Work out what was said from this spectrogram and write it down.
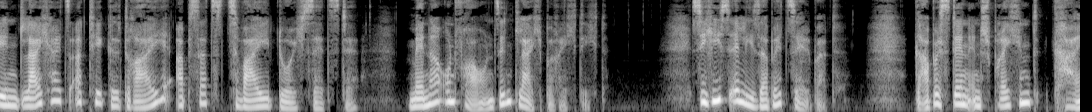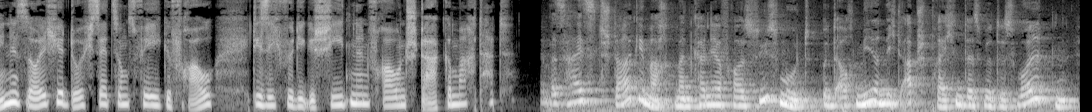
den Gleichheitsartikel 3 Absatz 2 durchsetzte. Männer und Frauen sind gleichberechtigt. Sie hieß Elisabeth Selbert. Gab es denn entsprechend keine solche durchsetzungsfähige Frau, die sich für die geschiedenen Frauen stark gemacht hat? Was heißt stark gemacht? Man kann ja Frau Süßmuth und auch mir nicht absprechen, dass wir das wollten.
